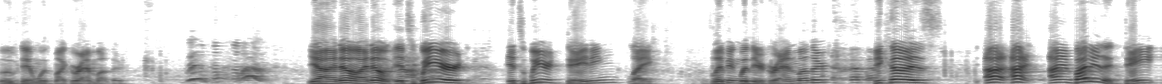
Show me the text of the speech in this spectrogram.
moved in with my grandmother. Yeah, I know, I know. It's weird. It's weird dating, like living with your grandmother, because I, I, I invited a date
